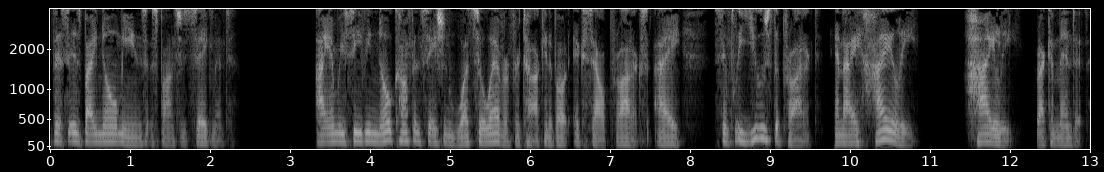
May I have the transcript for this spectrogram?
this is by no means a sponsored segment. I am receiving no compensation whatsoever for talking about Xcel products. I simply use the product and I highly, highly recommend it.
